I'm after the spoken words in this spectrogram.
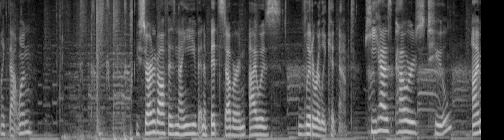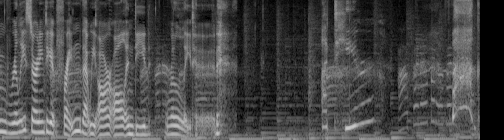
Like that one. You started off as naive and a bit stubborn. I was literally kidnapped. He has powers too. I'm really starting to get frightened that we are all indeed related. a tear? Fuck!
